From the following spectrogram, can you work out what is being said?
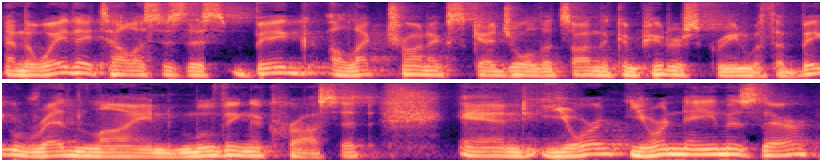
And the way they tell us is this big electronic schedule that's on the computer screen with a big red line moving across it. And your, your name is there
